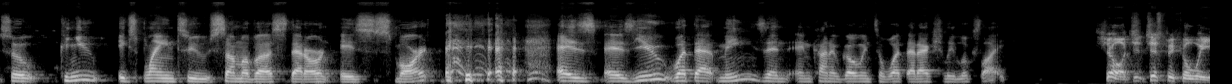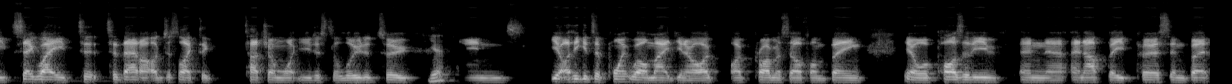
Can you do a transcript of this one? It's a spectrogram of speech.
So can you explain to some of us that aren't as smart as as you what that means and and kind of go into what that actually looks like Sure. Just before we segue to, to that, I'd just like to touch on what you just alluded to. Yeah. And yeah, I think it's a point well made. You know, I, I pride myself on being, you know, a positive and uh, an upbeat person, but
